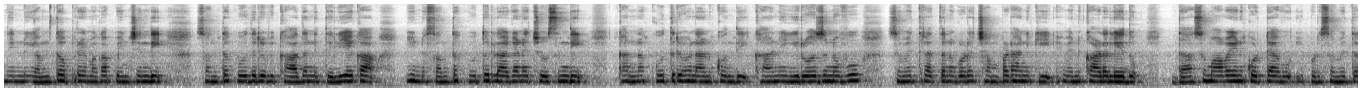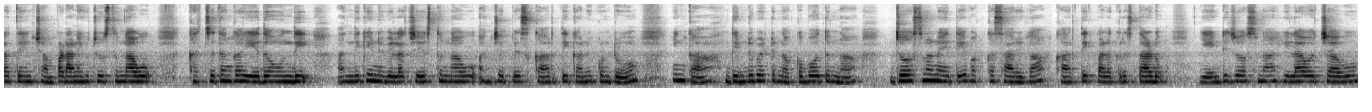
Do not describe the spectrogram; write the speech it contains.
నిన్ను ఎంతో ప్రేమగా పెంచింది. సొంత కూతురివి కాదని తెలియక నిన్ను సొంత కూతురులాగానే చూసింది. కన్న కూతురివని అనుకుంది. కానీ ఈరోజు నువ్వు సుమిత్రత్తను కూడా చంపడానికి వెనుకాడలేదు. దాసుమావయ్యని కొట్టావు. ఇప్పుడు సుమిత్రత్తని చంపడానికి చూస్తున్నావు. ఖచ్చితంగా ఏదో ఉంది. అందుకే నువ్వు ఇలా చేస్తున్నావు అని చెప్పేసి కార్తీక్ అనుకుంటూ ఇంకా దిండు పెట్టి నొక్కబోతున్న జ్యోత్స్ననైతే ఒక్కసారిగా కార్తీక్ పలకరిస్తాడు. ఏంటి జ్యోత్స్న? ఇలా వచ్చావు?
